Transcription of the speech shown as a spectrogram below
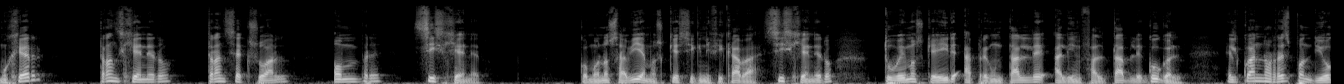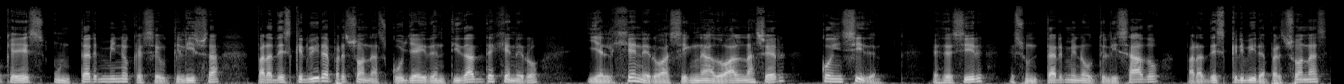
Mujer, transgénero, transexual, hombre, cisgénero. Como no sabíamos qué significaba cisgénero, tuvimos que ir a preguntarle al infaltable Google, el cual nos respondió que es un término que se utiliza para describir a personas cuya identidad de género y el género asignado al nacer coinciden, es decir, es un término utilizado para describir a personas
